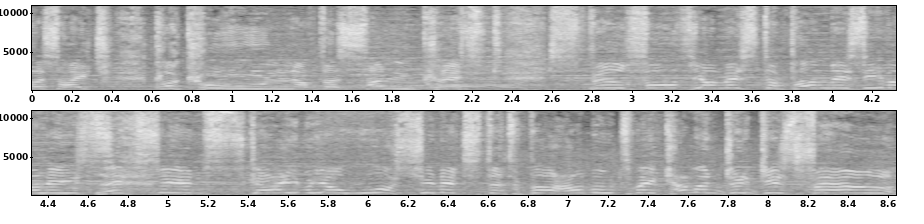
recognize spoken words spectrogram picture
Cocoon of the sun crest, spill forth your mist upon this evil east. Let sea and sky be awash in it, that Bahamut may come and drink his fill.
